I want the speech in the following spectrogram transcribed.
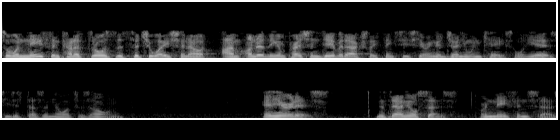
So when Nathan kind of throws the situation out, I'm under the impression David actually thinks he's hearing a genuine case. Well, he is. He just doesn't know it's his own. And here it is. Nathaniel says, or Nathan says,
